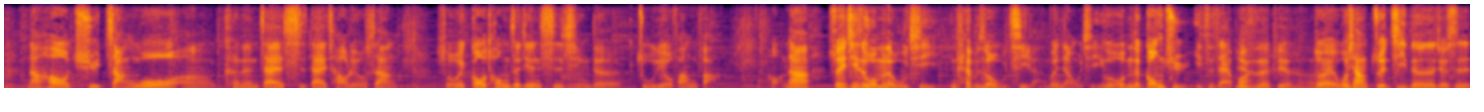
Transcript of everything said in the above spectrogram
嗯、然后去掌握呃可能在时代潮流上所谓沟通这件事情的主流方法。好，那所以其实我们的武器应该不是说武器啦，嗯、不能讲武器，因为我们的工具一直在换，一直在变。对，我想最记得的就是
